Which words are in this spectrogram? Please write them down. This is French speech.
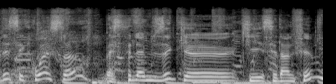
demandé c'est quoi ça? Ben, c'est de la musique euh, qui c'est dans le film?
